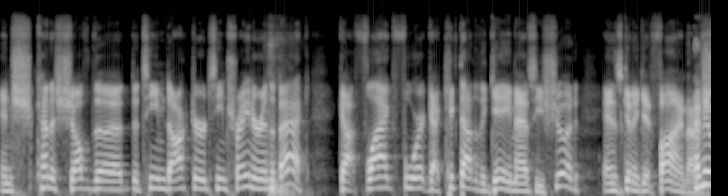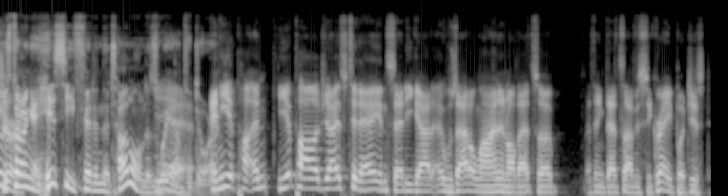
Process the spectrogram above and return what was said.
and sh- kind of shoved the the team doctor, team trainer in the back. Got flagged for it, got kicked out of the game as he should, and is going to get fined. I'm and then was throwing a hissy fit in the tunnel on his way out the door. And he apo- and he apologized today and said he got it was out of line and all that. So I think that's obviously great. But just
